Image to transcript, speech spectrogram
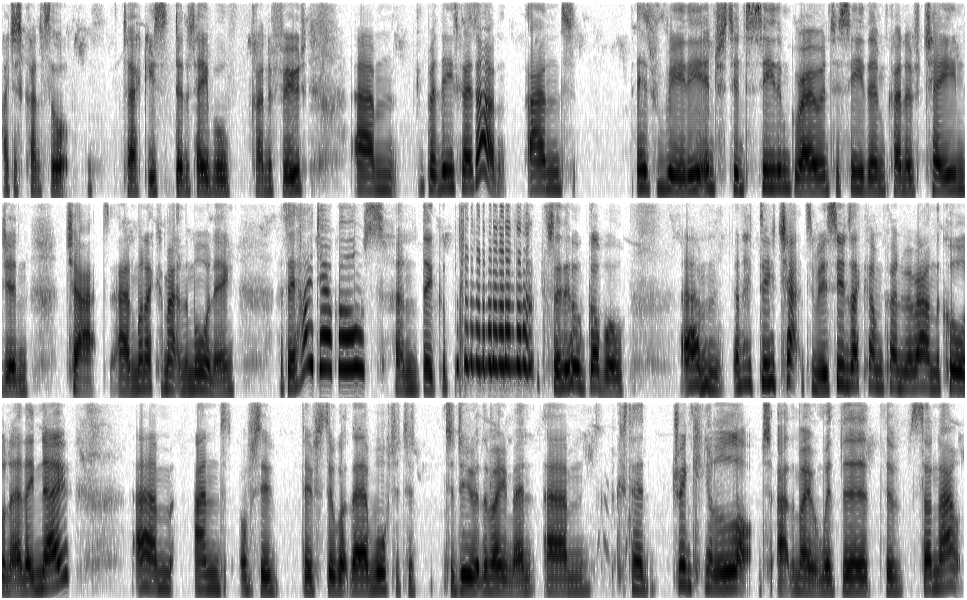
I just kind of thought turkeys dinner table kind of food, um, but these guys aren't. And it's really interesting to see them grow and to see them kind of change and chat. And when I come out in the morning, I say, hi turkles, and they go, so they all gobble. Um, and they do chat to me as soon as I come kind of around the corner, they know. Um, and obviously they've still got their water to, to do at the moment um, because they're drinking a lot at the moment with the, the sun out.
